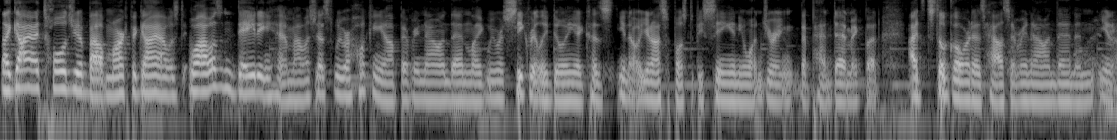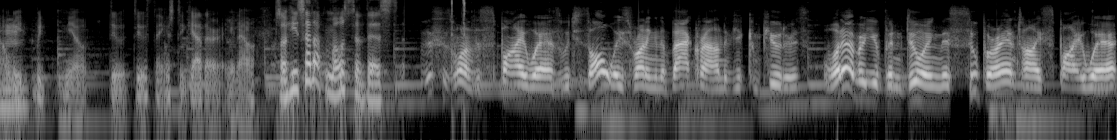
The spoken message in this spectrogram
That guy I told you about, Mark, the guy I was, well, I wasn't dating him. I was just, we were hooking up every now and then. Like, we were secretly doing it because, you know, you're not supposed to be seeing anyone during the pandemic. But I'd still go over to his house every now and then and, you know, mm-hmm. we, we, you know, do, do things together, you know. So he set up most of this. This is one of the spywares which is always running in the background of your computers. Whatever you've been doing, this super anti spyware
